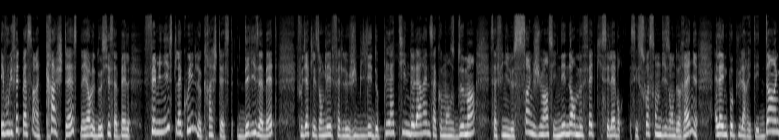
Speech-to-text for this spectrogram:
et vous lui faites passer un crash test. D'ailleurs, le dossier s'appelle La Queen, le crash test d'Elisabeth. Il faut dire que les Anglais fêtent le jubilé de platine de la reine. Ça commence demain. Ça finit le 5 juin. C'est une énorme fête qui célèbre ses 70 ans de règne. Elle a une popularité dingue.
